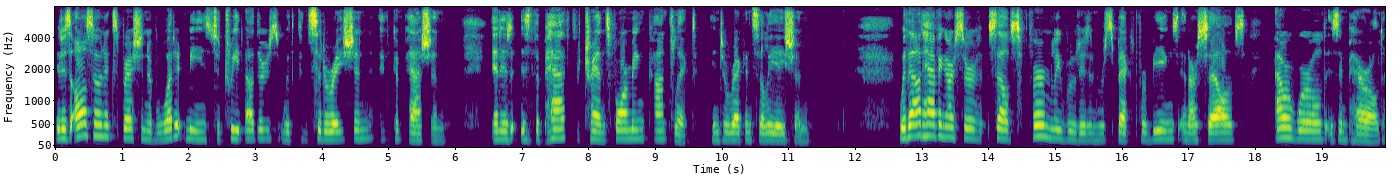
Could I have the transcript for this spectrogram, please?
It is also an expression of what it means to treat others with consideration and compassion, and it is the path for transforming conflict into reconciliation. Without having ourselves firmly rooted in respect for beings in ourselves, our world is imperiled.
